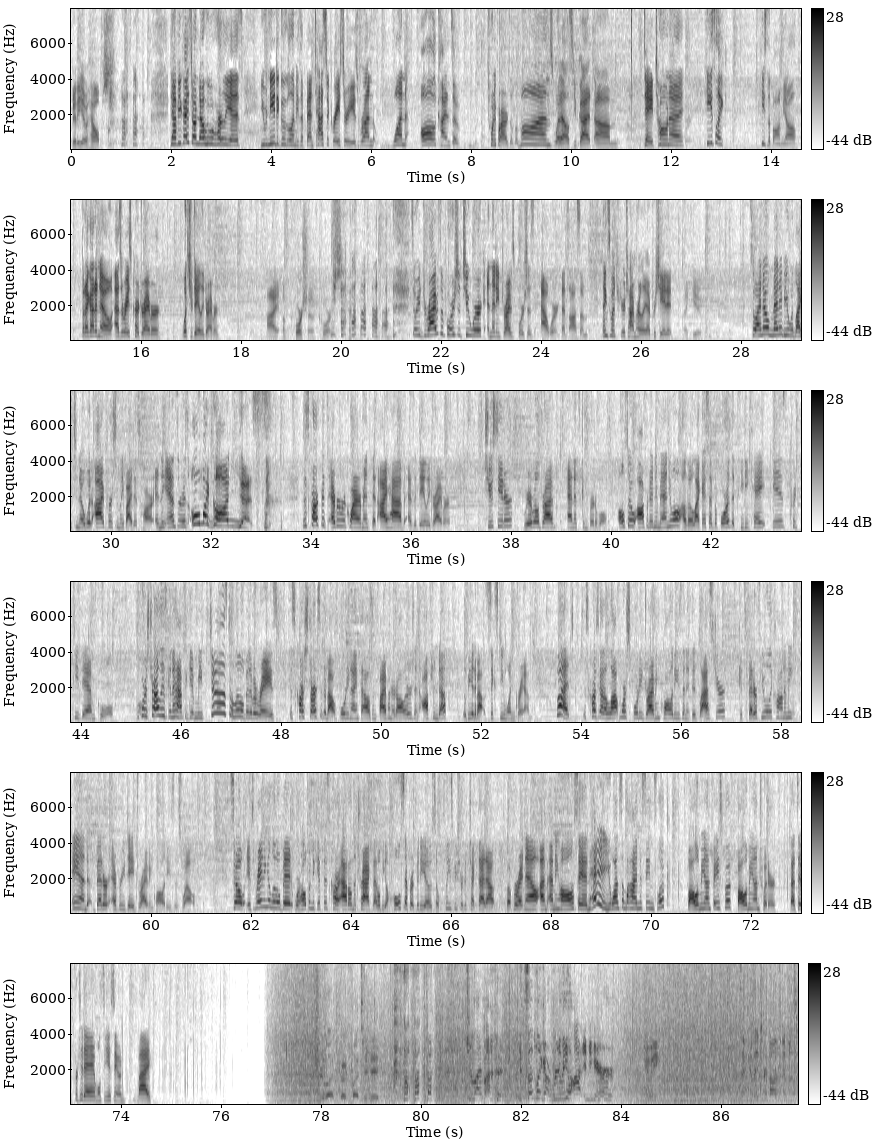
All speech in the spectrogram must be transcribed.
Video helps. now, if you guys don't know who Hurley is, you need to Google him. He's a fantastic racer. He's run won all kinds of 24 Hours of Le Mans. What else? You've got um, Daytona. He's like, he's the bomb, y'all. But I got to know, as a race car driver, what's your daily driver? I of Porsche, of course. so he drives a Porsche to work and then he drives Porsches at work. That's awesome. Thanks so much for your time, Hurley. I appreciate it. Thank you. So I know many of you would like to know, would I personally buy this car? And the answer is, oh my God, yes. this car fits every requirement that I have as a daily driver. Two-seater, rear-wheel drive, and it's convertible. Also offered in a manual, although like I said before, the PDK is pretty damn cool. Of course, Charlie's gonna have to give me just a little bit of a raise. This car starts at about $49,500 and optioned up, it'll be at about 61 grand. But this car's got a lot more sporty driving qualities than it did last year. It gets better fuel economy and better everyday driving qualities as well. So it's raining a little bit. We're hoping to get this car out on the track. That'll be a whole separate video, so please be sure to check that out. But for right now, I'm Emme Hall saying, hey, you want some behind the scenes look? Follow me on Facebook, follow me on Twitter. That's it for today, and we'll see you soon. Bye. Go flat TV. True life. it suddenly got really hot in here. Anyway, is that because I turned on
